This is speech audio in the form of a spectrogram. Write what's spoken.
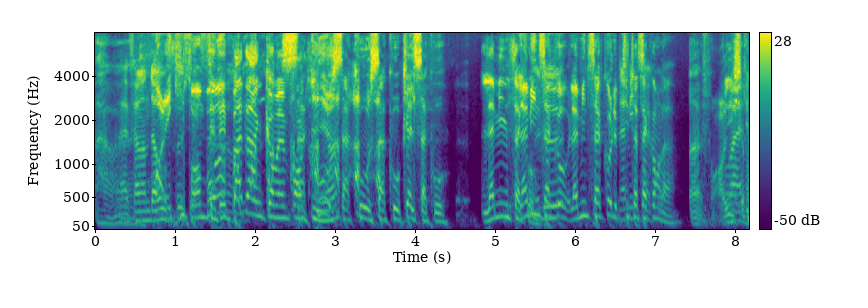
Ah Ouais, Fernando Oh, l'équipe en bois. C'était pas dingue quand même, Francky. Sako, Hein. Sako, Sako, quel Sako? Lamine Sako. Lamine Le- Sako, Lamine Sako, le petit attaquant là. Ah, lui, Qui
